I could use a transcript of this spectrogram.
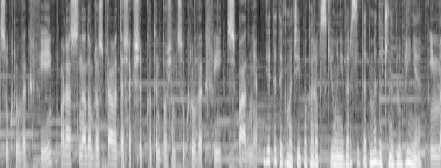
cukru we krwi oraz na dobrą sprawę też jak szybko ten poziom cukru we krwi spadnie. Dietetyk Maciej Pokarowski, Uniwersytet Medyczny w Lublinie. Im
